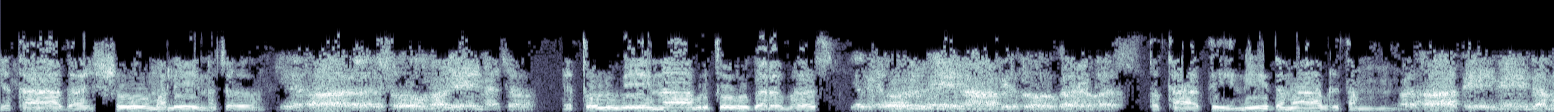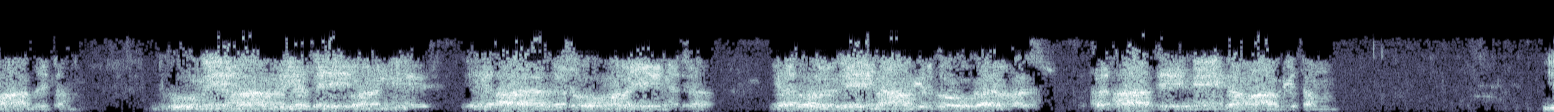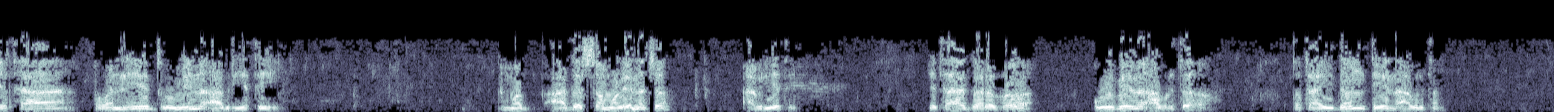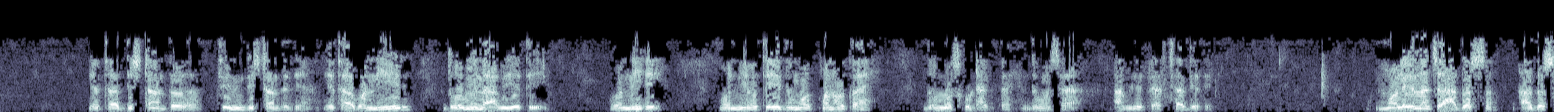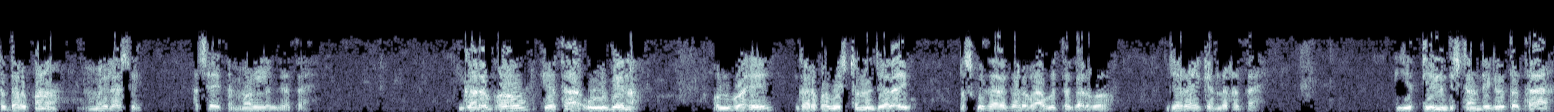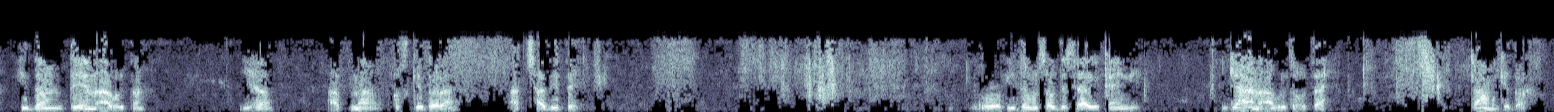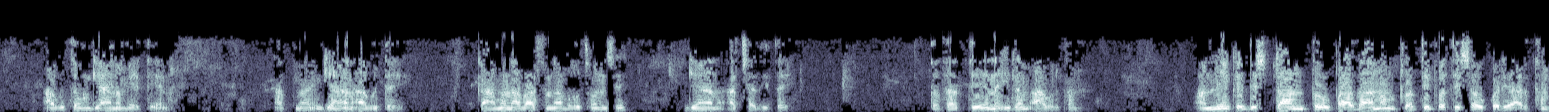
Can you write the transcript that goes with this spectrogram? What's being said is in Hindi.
यथा दर्शो मलेन च। यथोल्वेनावृतो गर्भस्। तथा तेनेदमावृतम् यथा वन्य धूमेन आव्रियते आदर्श मलेन च आव्रियते यथा गर्भ उर्वेन आवृत, तथा इदम तेन आवृतम। यथा दृष्टांत तीन दृष्टांत दिया। यथा वन्नीर धूमेन आव्रियते वन्नी है वन्नी होते ही धूम उत्पन्न होता है। धूम उसको ढकता है, धूम से आव्रियते अच्छा देते। मलेन च आदर्श आदर्श दर्पण, महिला से अच्छा मल लग जाता है। गर्भ यथा उल्बे न उल्ब है गर्भविष्टन जरायु। उसके द्वारा गर्भावृत गर्भ जरायु के अंदर होता है। ये तीन दृष्टान देख तथा इदम तेन आवृतन यह अपना उसके द्वारा आच्छादित है। वो इदम शब्द से आगे कहेंगे, ज्ञान आवृत होता है। काम के द्वारा। आवृतम ज्ञान में तेन आत्मा ज्ञान आवृत है। कामना वासना बहुत होने से ज्ञान आच्छादित है। तथा तेन इदम आवृतम अनेक दृष्टांत उपादान प्रतिपति सौकर्यार्थम।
